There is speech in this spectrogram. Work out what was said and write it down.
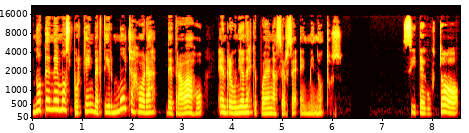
No tenemos por qué invertir muchas horas de trabajo en reuniones que pueden hacerse en minutos. Si te gustó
